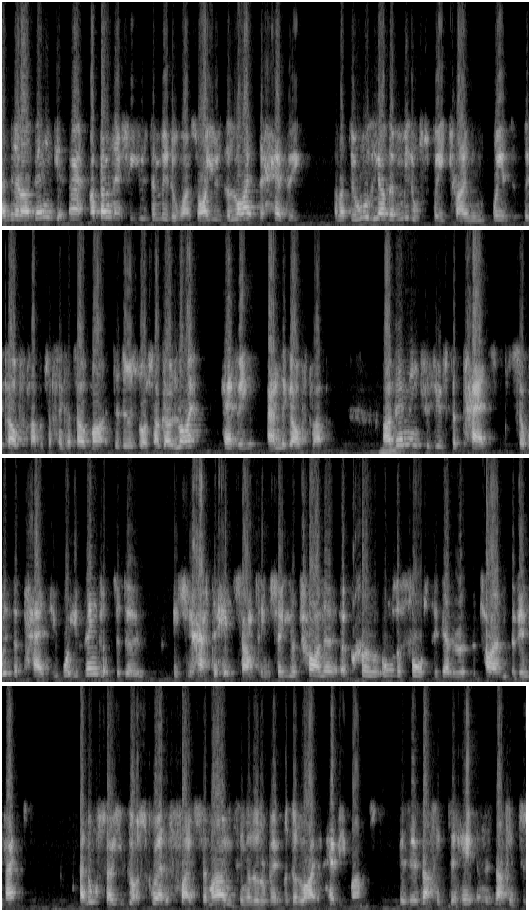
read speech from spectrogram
and then I then get that. I don't actually use the middle one, so I use the light, the heavy, and I do all the other middle speed training with the golf club, which I think I told Martin to do as well. So I go light, heavy, and the golf club. Mm. I hmm. then introduce the pads. So with the pads, you, what you've then got to do is you have to hit something, so you're trying to accrue all the force together at the time of impact. And also, you've got to square the face. So, my own thing a little bit with the light and heavy ones is there's nothing to hit and there's nothing to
